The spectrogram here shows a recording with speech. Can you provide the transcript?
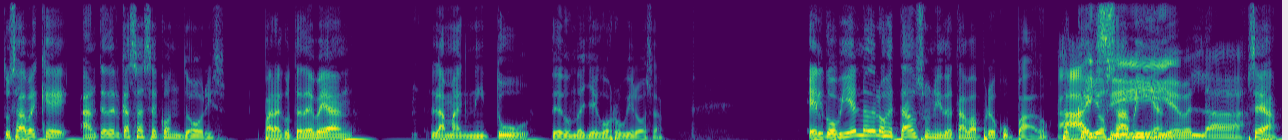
Tú sabes que antes de él casarse con Doris, para que ustedes vean la magnitud de dónde llegó Rubirosa, el gobierno de los Estados Unidos estaba preocupado porque Ay, ellos sí, sabían. es verdad. O sea,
